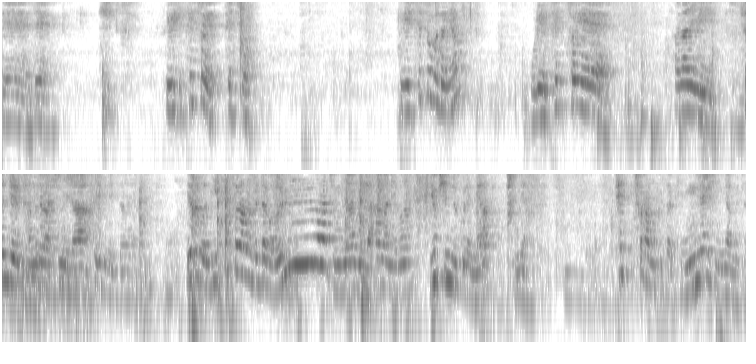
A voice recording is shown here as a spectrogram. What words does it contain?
네, 네. 이것이 태초에 태, 이게 태초거든요. 우리 태초에 하나님이 천지를 창조하시니라 이렇게 돼 있잖아요. 여러분 이 태초라는 글자가 얼마나 중요하길래 하나님은 66권의 맨 앞에 당겨놨어요. 태초라는 글자 굉장히 중요한 거죠.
